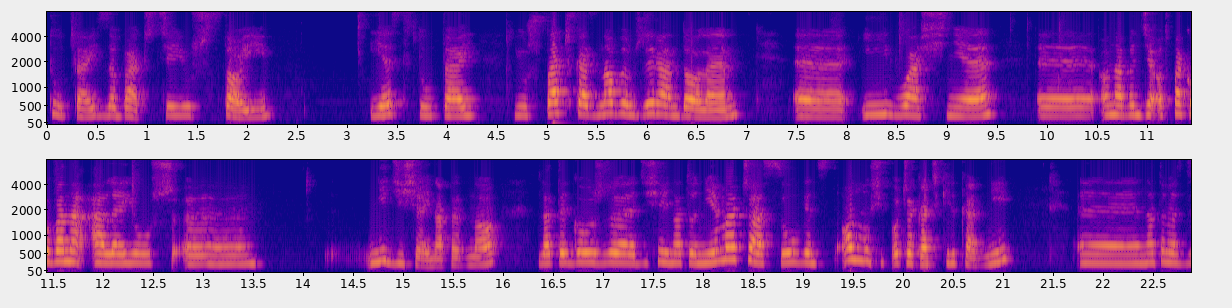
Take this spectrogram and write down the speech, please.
tutaj, zobaczcie, już stoi. Jest tutaj już paczka z nowym żyrandolem eee, i właśnie eee, ona będzie odpakowana, ale już nie dzisiaj na pewno, dlatego że dzisiaj na to nie ma czasu, więc on musi poczekać kilka dni. E, Natomiast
